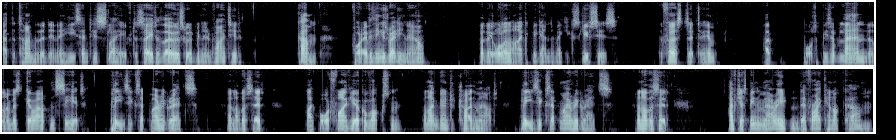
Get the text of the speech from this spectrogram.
At the time of the dinner he sent his slave to say to those who had been invited, Come, for everything is ready now. But they all alike began to make excuses. The first said to him, I bought a piece of land and I must go out and see it. Please accept my regrets. Another said, I've bought five yoke of oxen and I'm going to try them out. Please accept my regrets. Another said, I've just been married and therefore I cannot come.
